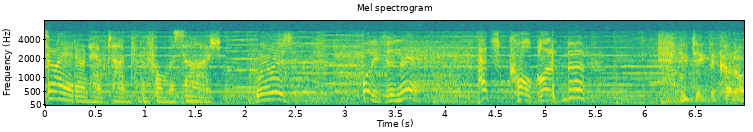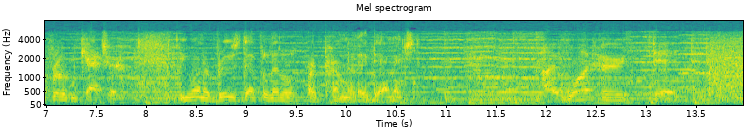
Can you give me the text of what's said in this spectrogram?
Sorry I don't have time for the full massage. Where is it? Well, he's in there. That's cold-blooded murder. You take the cutoff road and catch her. You want her bruised up a little or permanently damaged? I want her dead.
